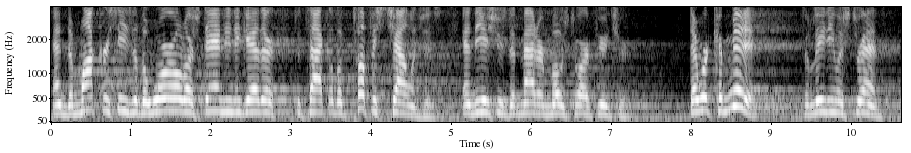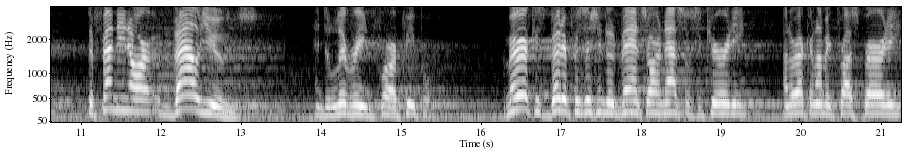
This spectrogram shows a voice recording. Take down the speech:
and democracies of the world are standing together to tackle the toughest challenges and the issues that matter most to our future. That we're committed to leading with strength, defending our values, and delivering for our people. America is better positioned to advance our national security and our economic prosperity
